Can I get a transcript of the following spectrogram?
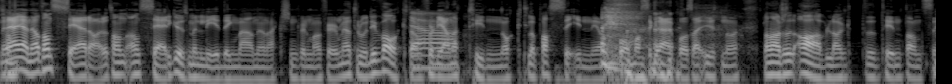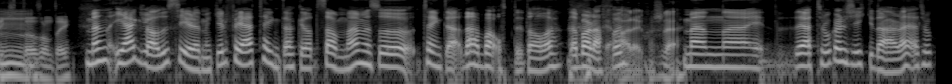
Men jeg er enig i at han ser rar ut. Han, han ser ikke ut som en leading man i en actionfilm. Men en. Jeg tror de valgte ham Ja. fordi han er tynn nok til å passe inn i og få masse greier på seg uten å for Han har så et avlangt, tynt ansikt Mm. og sånne ting. Men jeg er glad du sier det, Mikkel, for jeg tenkte akkurat det samme. Men så tenkte jeg det er bare 80-tallet. Det er bare derfor. Ja, det er kanskje det. Men uh, jeg tror kanskje ikke det er det. Jeg tror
